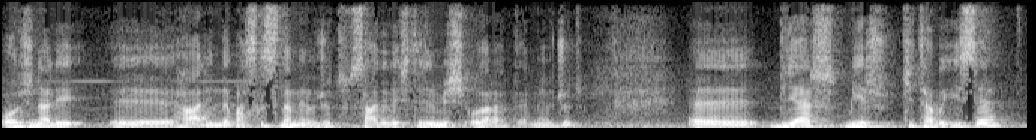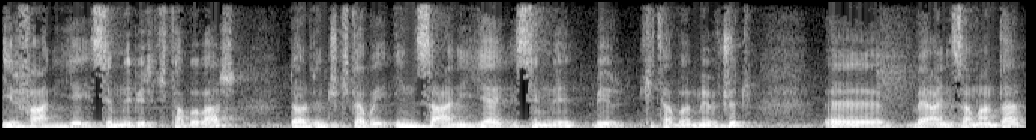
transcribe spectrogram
Orijinali e, halinde baskısı da mevcut. Sadeleştirilmiş olarak da mevcut. E, diğer bir kitabı ise İrfaniye isimli bir kitabı var. Dördüncü kitabı İnsaniye isimli bir kitabı mevcut. E, ve aynı zamanda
